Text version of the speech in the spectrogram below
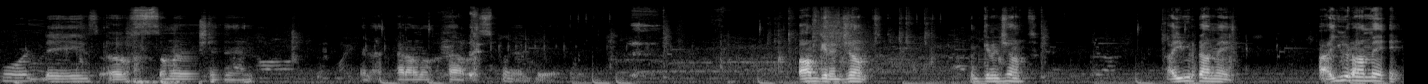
Four days of summer. And I, I don't know how to spell it. Oh, I'm getting jumped. I'm getting jumped. Ayúdame. Ayúdame.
